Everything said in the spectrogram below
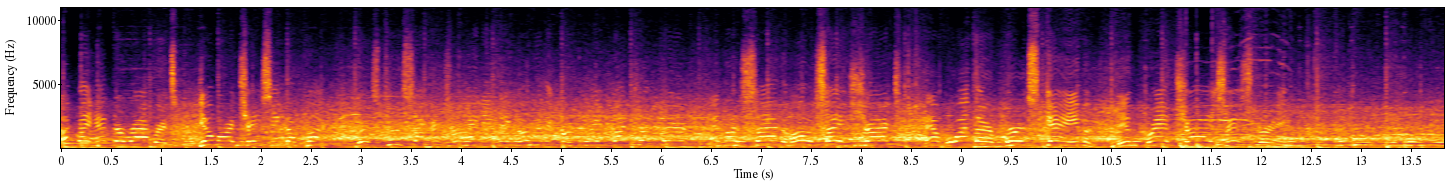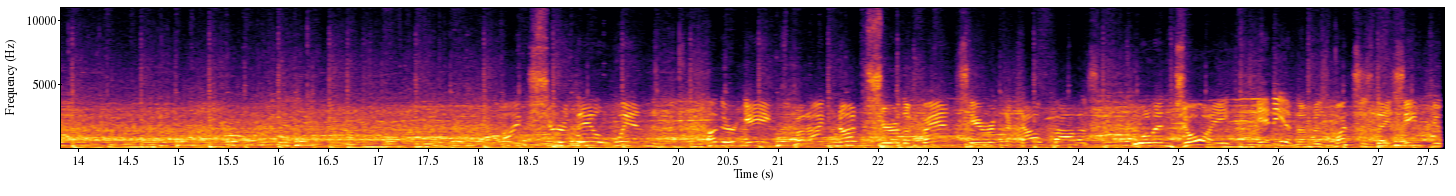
Up ahead to Roberts. Gilmour chasing the puck. There's two seconds remaining. They go to the corner. They bunch up there. And the San Jose Sharks have won their first game in franchise history. I'm sure they'll win other games, but I'm not sure the fans here at the Cow Palace will enjoy any of them as much as they seem to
